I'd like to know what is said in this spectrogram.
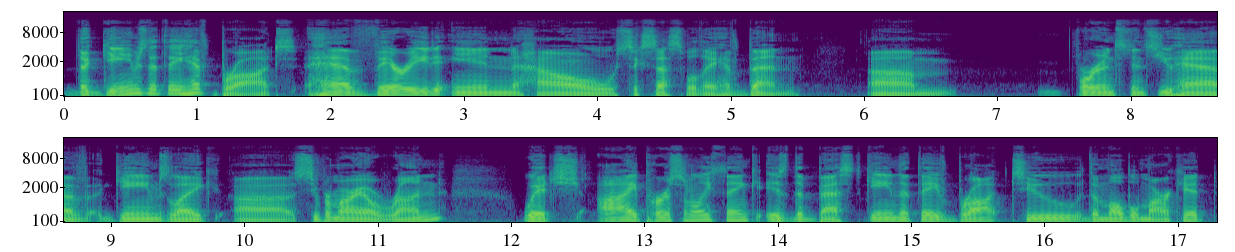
the games that they have brought have varied in how successful they have been. Um, for instance, you have games like uh, Super Mario Run, which I personally think is the best game that they've brought to the mobile market,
